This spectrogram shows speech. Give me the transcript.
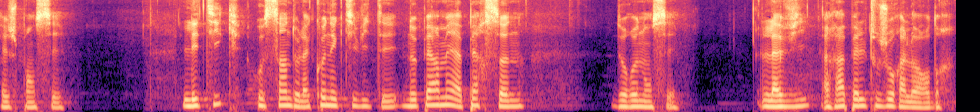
ai-je pensé. L'éthique au sein de la connectivité ne permet à personne de renoncer. La vie rappelle toujours à l'ordre.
